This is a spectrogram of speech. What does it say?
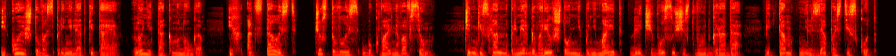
и кое-что восприняли от Китая, но не так много. Их отсталость чувствовалась буквально во всем. Чингисхан, например, говорил, что он не понимает, для чего существуют города, ведь там нельзя пасти скот.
